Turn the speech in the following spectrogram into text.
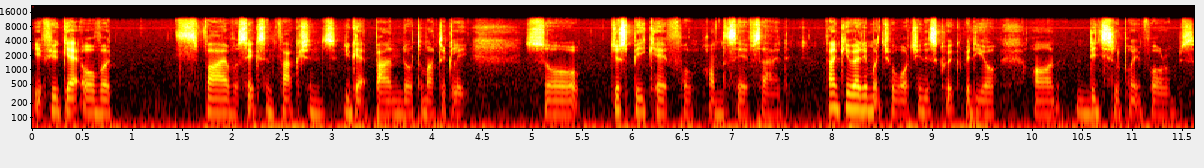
If you get over five or six infactions you get banned automatically. So just be careful on the safe side. Thank you very much for watching this quick video on digital point forums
